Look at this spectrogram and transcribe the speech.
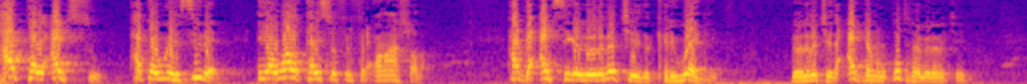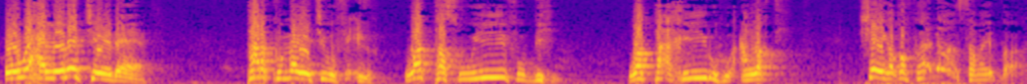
xata alcajsu xataa wehsida iyo walkaysu firfirconaashada hadda cajsiga loolama jeedo kariwaagii loolama jeedo cadam lqutra loolama jeedo. Ee waxaa loola jeedaa tarku maa yajibu ficlu. Wataswiifu bihi. Wa ta'khiiruhu can waqti. Shayga qofku hadhow aan samayn doona.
